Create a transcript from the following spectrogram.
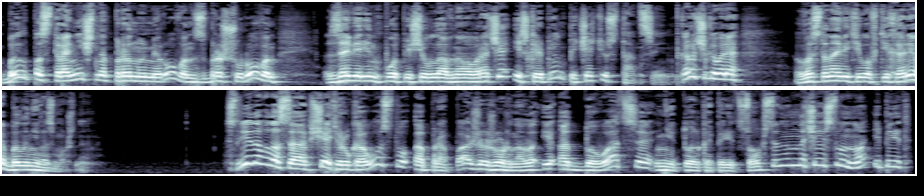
был постранично пронумерован, сброшурован, заверен подписью главного врача и скреплен печатью станции. Короче говоря, восстановить его втихаря было невозможно. Следовало сообщать руководству о пропаже журнала и отдуваться не только перед собственным начальством, но и перед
